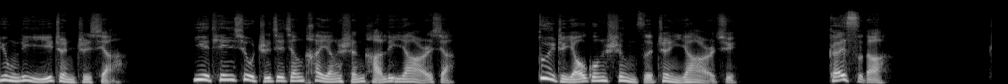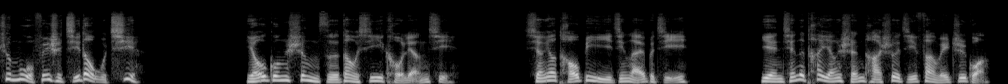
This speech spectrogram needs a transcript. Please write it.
用力一震之下，叶天秀直接将太阳神塔力压而下，对着瑶光圣子镇压而去。该死的，这莫非是极道武器？瑶光圣子倒吸一口凉气，想要逃避已经来不及。眼前的太阳神塔涉及范围之广，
